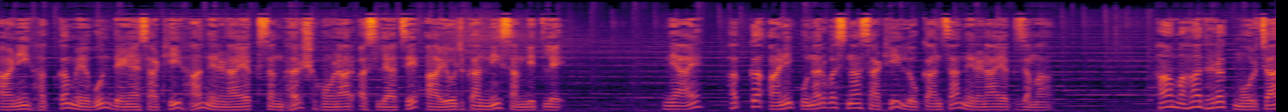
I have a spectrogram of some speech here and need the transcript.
आणि हक्क मिळवून देण्यासाठी हा निर्णायक संघर्ष होणार असल्याचे आयोजकांनी सांगितले. न्याय हक्क आणि पुनर्वसनासाठी लोकांचा निर्णायक जमा हा महाधडक मोर्चा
